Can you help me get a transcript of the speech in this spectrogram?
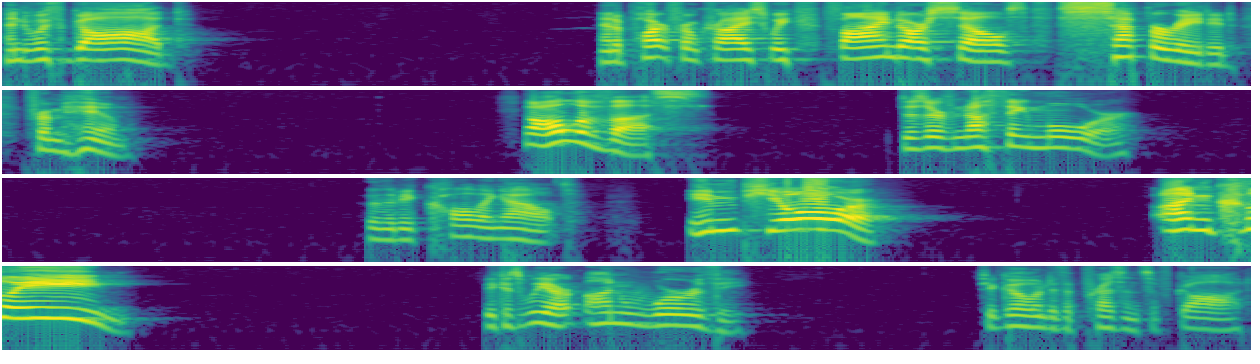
and with God. And apart from Christ, we find ourselves separated from Him. All of us deserve nothing more than to be calling out, impure, unclean, because we are unworthy to go into the presence of God.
